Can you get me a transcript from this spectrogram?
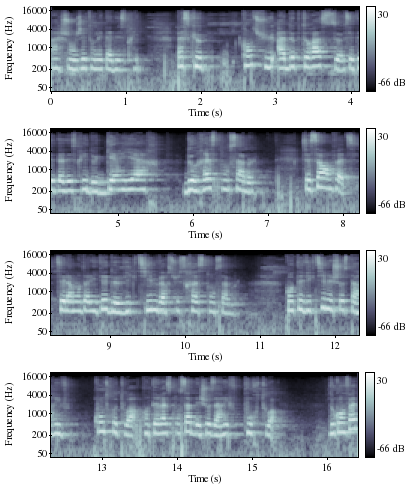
à changer ton état d'esprit. Parce que quand tu adopteras cet état d'esprit de guerrière, de responsable, c'est ça en fait, c'est la mentalité de victime versus responsable. Quand tu es victime, les choses t'arrivent contre toi. Quand tu es responsable, les choses arrivent pour toi. Donc en fait,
